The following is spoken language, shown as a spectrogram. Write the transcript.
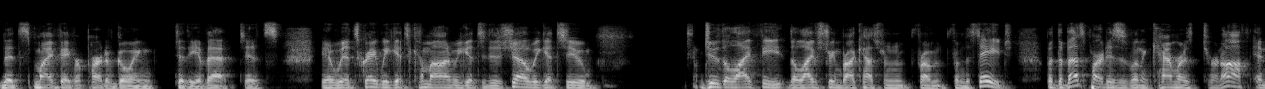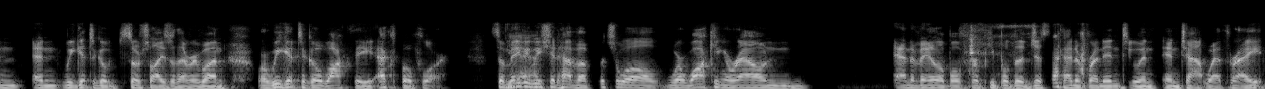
that's my favorite part of going to the event. It's you know it's great we get to come on, we get to do the show, we get to do the live feed, the live stream broadcast from from from the stage. But the best part is is when the cameras turn off and and we get to go socialize with everyone, or we get to go walk the expo floor. So maybe Yeah. we should have a virtual. We're walking around and available for people to just kind of run into and, and chat with, right?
